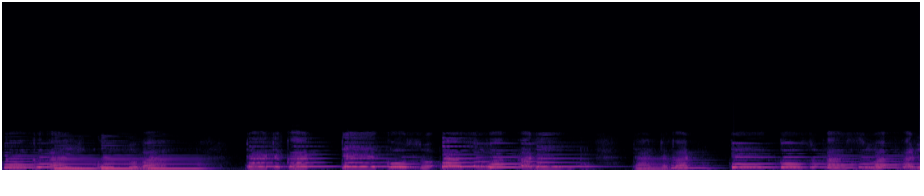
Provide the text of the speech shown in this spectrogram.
各愛言葉。戦ってこそ明日はある。戦ってこそ明日はある。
